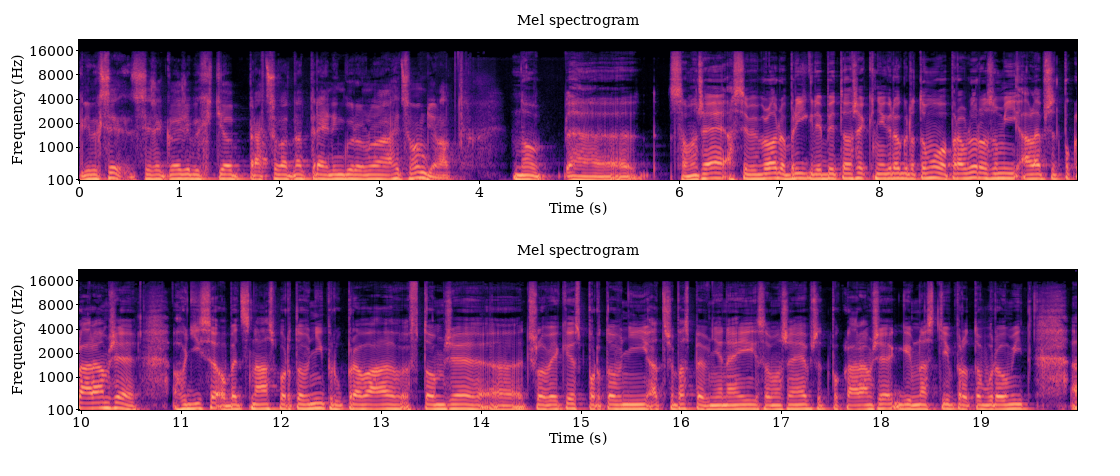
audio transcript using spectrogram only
kdybych si, si řekl, že bych chtěl pracovat na tréninku rovnováhy, co mám dělat? No, Samozřejmě asi by bylo dobrý, kdyby to řekl někdo, kdo tomu opravdu rozumí, ale předpokládám, že hodí se obecná sportovní průprava v tom, že eh, člověk je sportovní a třeba spevněný. Samozřejmě předpokládám, že gymnasti proto budou mít eh,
